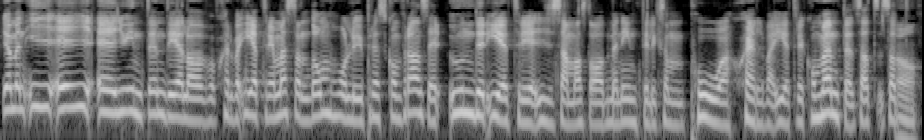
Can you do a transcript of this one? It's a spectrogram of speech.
Ja, men EA är ju inte en del av själva E3-mässan. De håller ju presskonferenser under E3 i samma stad, men inte liksom på själva E3-konventet. Så, att, så att Ja.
